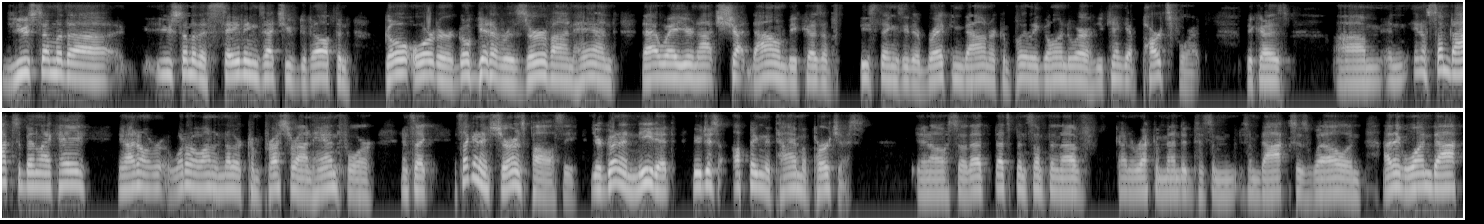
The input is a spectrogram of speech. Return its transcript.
use some of the use some of the savings that you've developed and go order, go get a reserve on hand. That way you're not shut down because of these things either breaking down or completely going to where you can't get parts for it. Because um, and you know, some docs have been like, hey, you know, I don't what do I want another compressor on hand for? And it's like it's like an insurance policy. You're going to need it. You're just upping the time of purchase. You know, so that that's been something I've kind of recommended to some some docs as well. And I think one doc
